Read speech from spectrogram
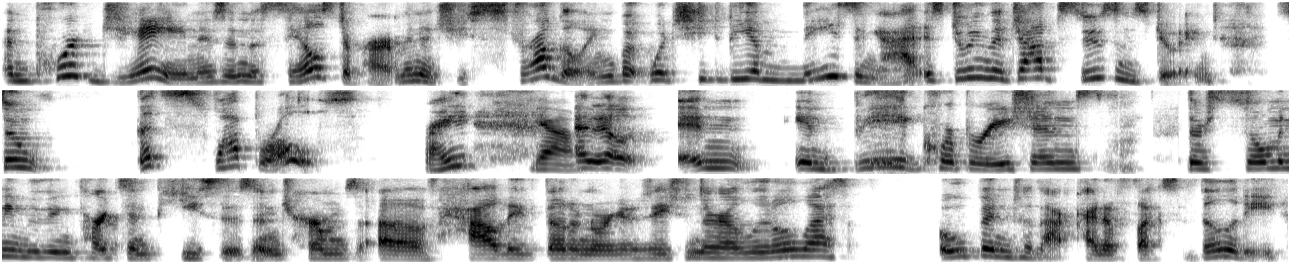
And poor jane is in the sales department and she's struggling but what she'd be amazing at is doing the job susan's doing. So let's swap roles right Yeah. and in in big corporations, there's so many moving parts and pieces in terms of how they've built an organization. They're a little less open to that kind of flexibility.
